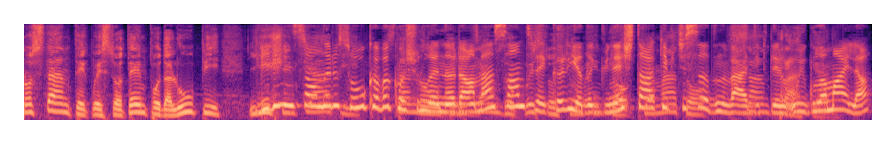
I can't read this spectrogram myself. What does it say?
Nonostante questo tempo da lupi, Bilim insanları soğuk hava koşullarına rağmen Sun Tracker ya da güneş takipçisi adını verdikleri uygulamayla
